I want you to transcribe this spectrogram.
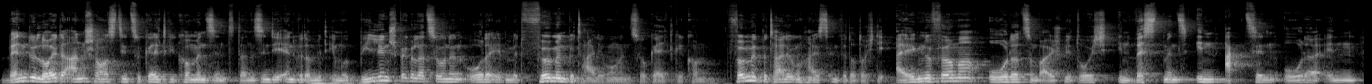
Wenn du Leute anschaust, die zu Geld gekommen sind, dann sind die entweder mit Immobilienspekulationen oder eben mit Firmenbeteiligungen zu Geld gekommen. Firmenbeteiligung heißt entweder durch die eigene Firma oder zum Beispiel durch Investments in Aktien oder in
